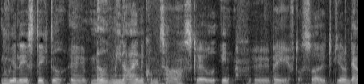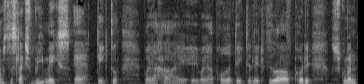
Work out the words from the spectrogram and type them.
Nu vil jeg læse digtet øh, med mine egne kommentarer skrevet ind øh, bagefter, så det bliver jo nærmest slags remix af digtet, hvor jeg har, øh, hvor jeg har prøvet at digte lidt videre på det. Så skulle man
